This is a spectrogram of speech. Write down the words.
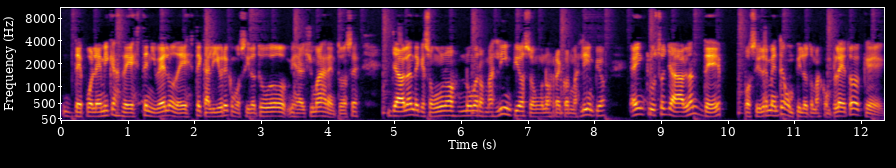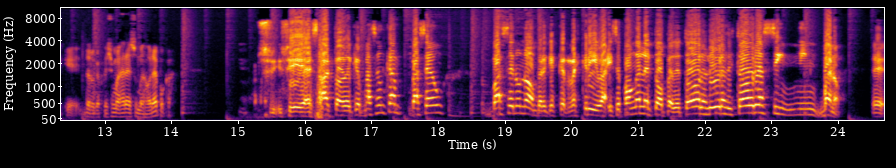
de, polémicas de este nivel o de este calibre como si lo tuvo Michael Schumacher. Entonces ya hablan de que son unos números más limpios, son unos récords más limpios e incluso ya hablan de posiblemente un piloto más completo que, de lo que fue Schumacher en su mejor época. Sí, sí, exacto, de que va a ser un va a ser un va a ser un hombre que, que reescriba y se ponga en el tope de todos los libros de historia sin ningún... bueno, eh,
